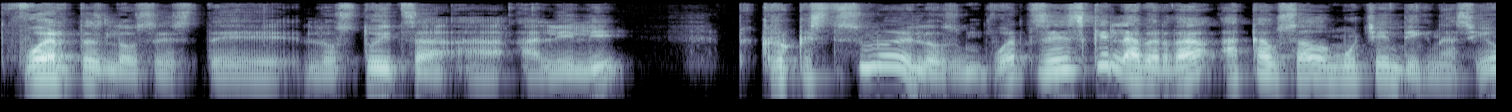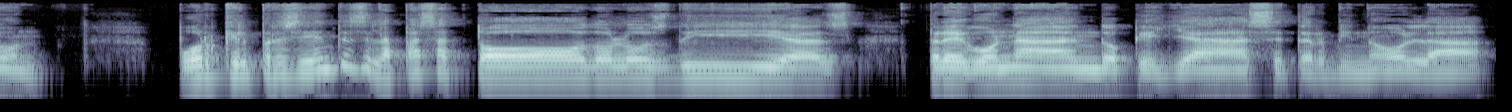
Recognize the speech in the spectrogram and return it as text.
fuertes los, este, los tweets a, a, Lili. Creo que este es uno de los fuertes. Es que la verdad ha causado mucha indignación, porque el presidente se la pasa todos los días pregonando que ya se terminó la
